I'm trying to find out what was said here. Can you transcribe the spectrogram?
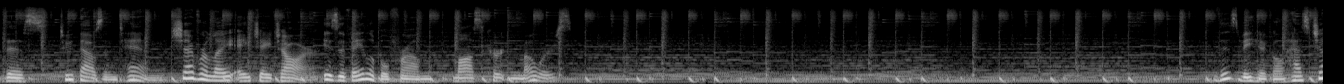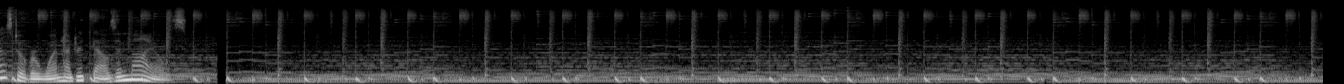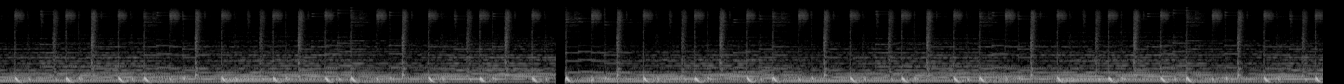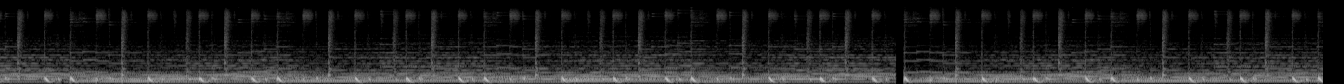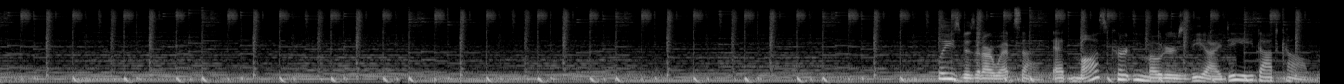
This 2010 Chevrolet HHR is available from Moss Curtain Motors. This vehicle has just over 100,000 miles. Please visit our website at mosscurtainmotorsvid.com.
